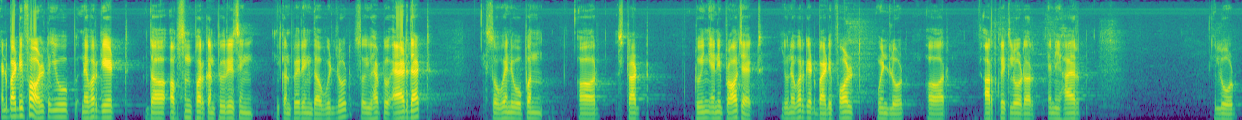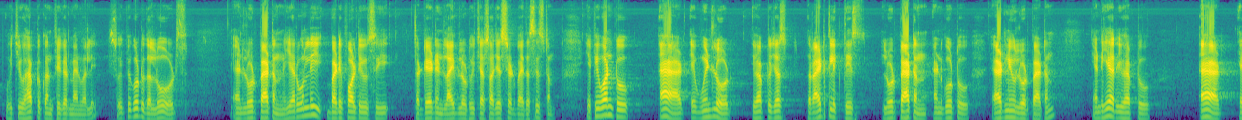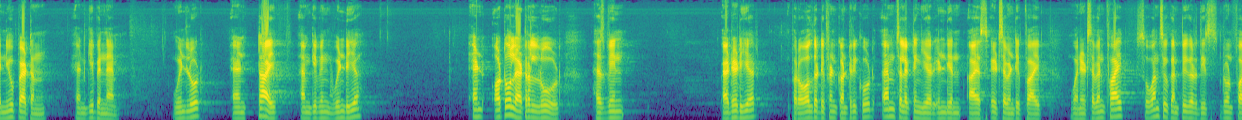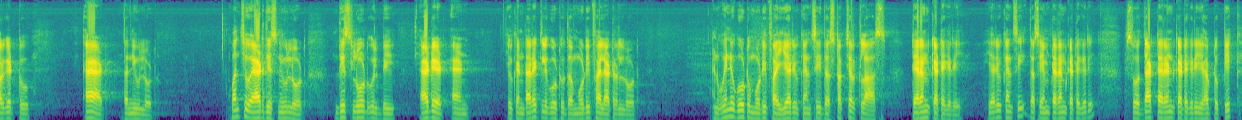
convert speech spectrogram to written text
And by default you never get the option for configuring configuring the wind load. So you have to add that. So when you open or start doing any project you never get by default wind load or earthquake load or any higher load which you have to configure manually. So if you go to the loads and load pattern here only by default you see the dead and live load which are suggested by the system. If you want to add a wind load you have to just right click this load pattern and go to add new load pattern. And here you have to add a new pattern and give a name wind load and type I am giving wind here and auto lateral load has been added here for all the different country code I am selecting here Indian IS 875 1875 so once you configure this don't forget to add the new load once you add this new load, this load will be added and you can directly go to the modify lateral load. And when you go to modify here you can see the structure class terrain category. Here you can see the same terrain category. So that terrain category you have to pick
